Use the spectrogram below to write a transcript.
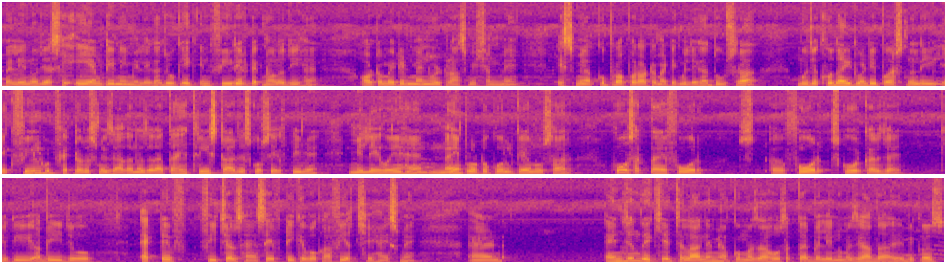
बेलेनो जैसे एएमटी नहीं मिलेगा, जो कि एक इन्फीरियर टेक्नोलॉजी है ऑटोमेटेड मैनुअल ट्रांसमिशन में। इसमें आपको प्रॉपर ऑटोमेटिक मिलेगा। दूसरा, मुझे खुद आई ट्वेंटी पर्सनली एक फील गुड फैक्टर उसमें ज़्यादा नज़र आता है। थ्री स्टार जिसको सेफ्टी में मिले हुए हैं, नए प्रोटोकॉल के अनुसार हो सकता है फोर फोर स्कोर कर जाए, क्योंकि अभी जो एक्टिव फीचर्स हैं सेफ्टी के, वो काफ़ी अच्छे हैं इसमें। एंड इंजन देखिए चलाने में आपको मज़ा हो सकता है बेलिनो में ज़्यादा है बिकॉज़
